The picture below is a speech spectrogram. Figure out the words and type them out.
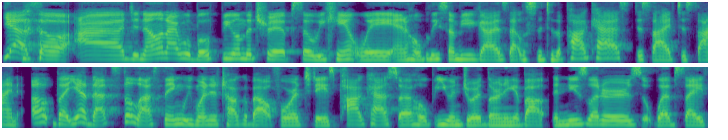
yeah, so uh, Janelle and I will both be on the trip. So we can't wait. And hopefully some of you guys that listen to the podcast decide to sign up. But yeah, that's the last thing we wanted to talk about for today's podcast. So I hope you enjoyed learning about the newsletters, websites,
